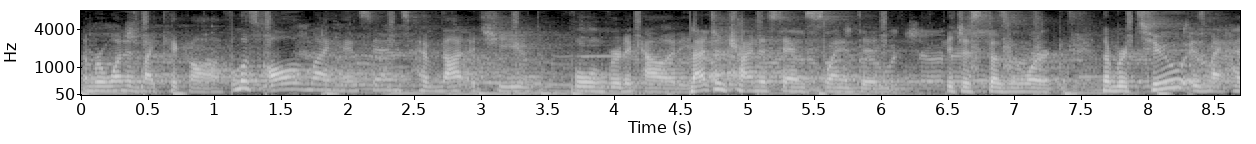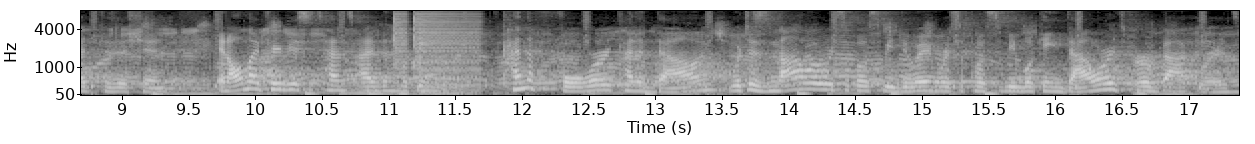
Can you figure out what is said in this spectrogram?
number one is my kickoff. Almost all of my handstands have not achieved full verticality. Imagine trying to stand slanted. It just doesn't work. Number two is my head position. In all my previous attempts, I've been looking kind of forward, kind of down, which is not what we're supposed to be doing. We're supposed to be looking downwards or backwards.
